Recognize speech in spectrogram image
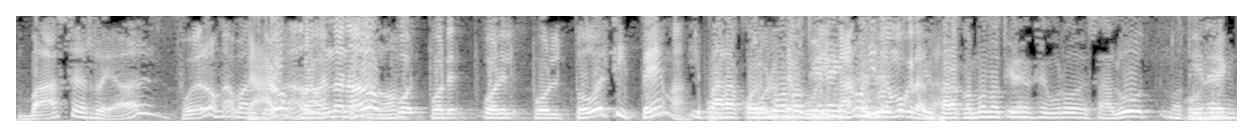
base real, fueron abandonados. Claro, abandonados por, por, por, todo el sistema. Y para colmo no tienen seguro, y para no tienen seguro de salud, no tienen...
